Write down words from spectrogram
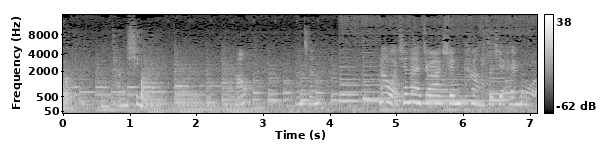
很弹性的。好，完成。那我现在就要先烫这些黑木耳，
